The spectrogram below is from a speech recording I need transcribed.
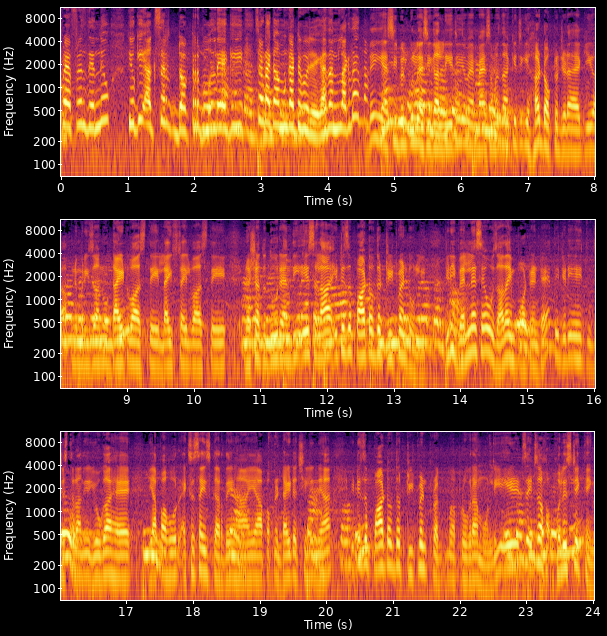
ਪ੍ਰੈਫਰੈਂਸ ਦਿੰਦੇ ਹੋ? ਕਿਉਂਕਿ ਅਕਸਰ ਡਾਕਟਰ ਡਾਕਟਰ ਬੋਲਦੇ ਆ ਕਿ ਸਾਡਾ ਕੰਮ ਘੱਟ ਹੋ ਜਾਏਗਾ, ਤੁਹਾਨੂੰ ਲੱਗਦਾ ਇਦਾਂ ਨਹੀਂ, ਐਸੀ ਬਿਲਕੁਲ ਐਸੀ ਗੱਲ ਨਹੀਂ ਹੈ ਜੀ। ਮੈਂ ਸਮਝਦਾ ਕਿ ਜੀ, ਹਰ ਡਾਕਟਰ ਜਿਹੜਾ ਹੈ ਕਿ ਆਪਣੇ ਮਰੀਜ਼ਾਂ ਨੂੰ ਡਾਈਟ ਵਾਸਤੇ ਲਾਈਫ ਸਟਾਈਲ ਵਾਸਤੇ ਨਸ਼ਾ ਤੋਂ ਦੂਰ ਰਹਿਣ ਦੀ ਇਹ ਸਲਾਹ it is a part of the treatment only ਜਿਹੜੀ ਵੈਲਨੈਸ ਹੈ, ਉਹ ਜ਼ਿਆਦਾ ਇੰਪੋਰਟੈਂਟ ਹੈ ਤੇ ਜਿਹੜੀ ਜਿਸ ਤਰ੍ਹਾਂ ਦੀ ਯੋਗਾ ਹੈ ਜਾਂ ਆਪਾਂ ਹੋਰ ਐਕਸਰਸਾਈਜ਼ ਕਰਦੇ ਹਾਂ ਜਾਂ ਆਪਾਂ ਆਪਣੀ ਡਾਈਟ ਅੱਛੀ ਲੈਂਦੇ ਹਾਂ it is a part of the treatment program only it's it's a holistic thing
